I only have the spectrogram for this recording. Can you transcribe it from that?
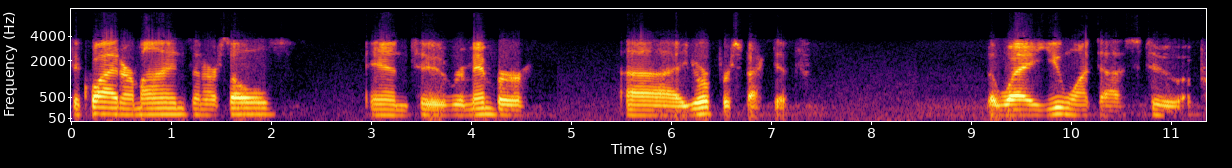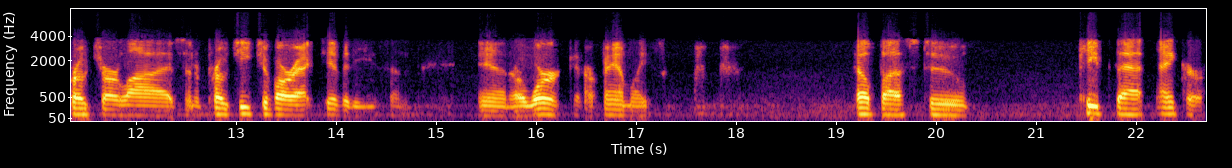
to quiet our minds and our souls, and to remember uh, your perspective the way you want us to approach our lives and approach each of our activities and and our work and our families. Help us to keep that anchor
